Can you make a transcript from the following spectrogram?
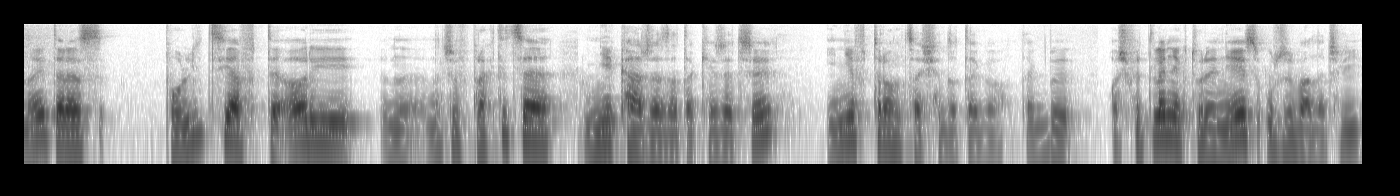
no i teraz policja w teorii, no, znaczy w praktyce nie karze za takie rzeczy i nie wtrąca się do tego. Tak by oświetlenie, które nie jest używane, czyli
